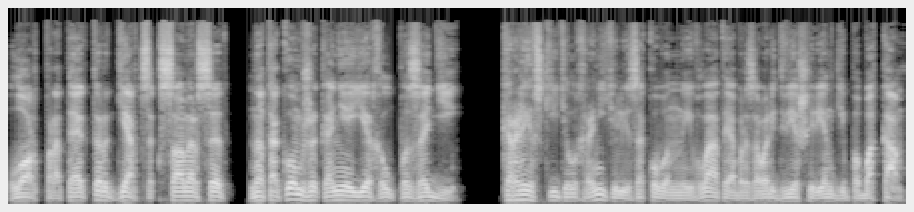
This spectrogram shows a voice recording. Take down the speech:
лорд-протектор, герцог Сомерсет, на таком же коне ехал позади. Королевские телохранители, закованные в латы, образовали две шеренги по бокам.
